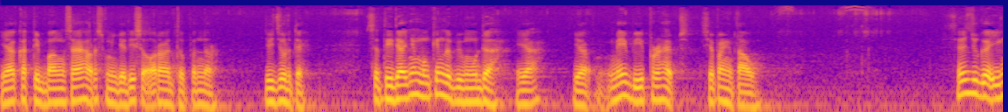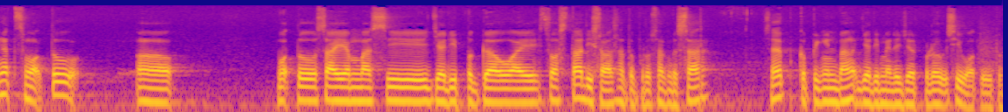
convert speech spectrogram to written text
ya ketimbang saya harus menjadi seorang entrepreneur. Jujur deh setidaknya mungkin lebih mudah ya. Ya maybe perhaps. Siapa yang tahu? Saya juga ingat sewaktu uh, waktu saya masih jadi pegawai swasta di salah satu perusahaan besar saya kepingin banget jadi manajer produksi waktu itu.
